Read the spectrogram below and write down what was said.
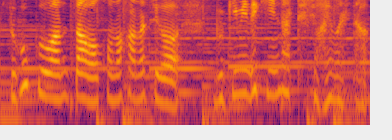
う。すごくワンタンはこの話が不気味で気になってしまいました。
